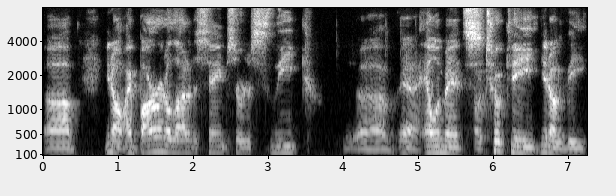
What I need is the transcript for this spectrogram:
Um, you know, I borrowed a lot of the same sort of sleek uh, elements. So took the you know the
